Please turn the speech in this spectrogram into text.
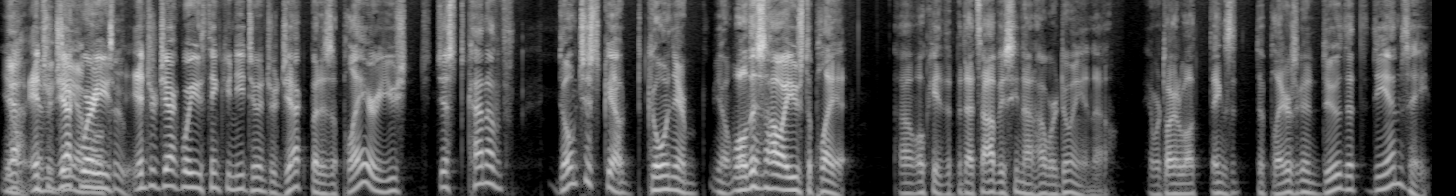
You Yeah, know, interject where you too. interject where you think you need to interject, but as a player, you sh- just kind of don't just you know, go in there. You know, well, this is how I used to play it. Uh, okay, th- but that's obviously not how we're doing it now. And we're talking about things that the players are going to do that the DMs hate,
